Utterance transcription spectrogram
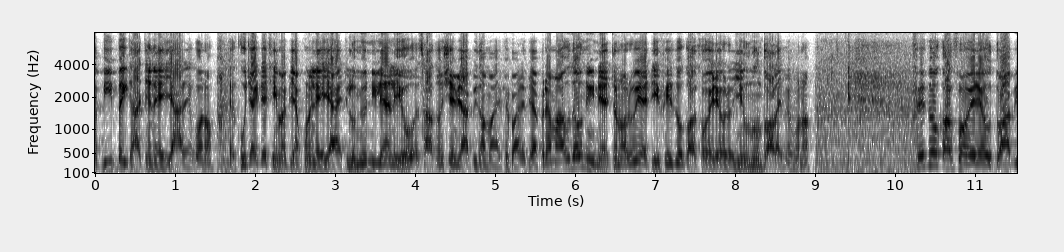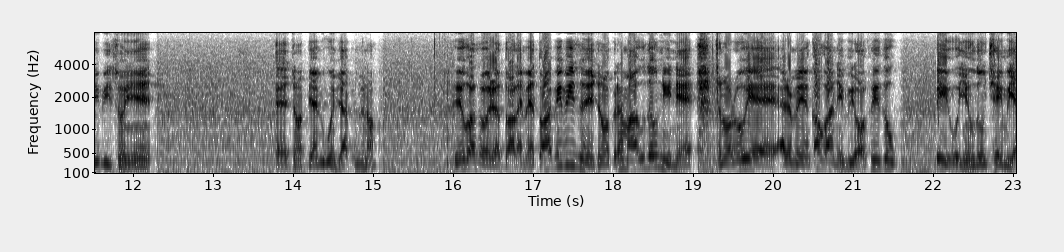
အပြီးပိတ်ထားခြင်းလည်းရတယ်ပေါ့နော်အဲကိုကြိုက်တဲ့ချိန်မှာပြန်ဖွင့်လည်းရတယ်ဒီလိုမျိုးနီလန်းလေးကိုအစားဆုံးရှင်းပြပေးသွားမှာဖြစ်ပါတယ်ဗျာပထမဦးဆုံးအနေနဲ့ကျွန်တော်တို့ရဲ့ဒီ Facebook ကောက်ဆော်ရဲတွေကိုအရင်ဆုံးသွားလိုက်မယ်ပေါ့နော် Facebook ကောက်ဆော်ရဲတွေကိုသွားပြီးပြီဆိုရင်အဲကျွန်တော်ပြန်ပြီးဝင်ပြပေးမယ်နော် Facebook ကောက်ဆော်ရဲတွေသွားလိုက်မယ်သွားပြီးပြီဆိုရင်ကျွန်တော်ပထမဦးဆုံးအနေနဲ့ကျွန်တော်တို့ရဲ့ admin အကောက်ကနေပြီးတော့ Facebook ပေကိုအရင်ဆုံးချိန်ပေးရ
